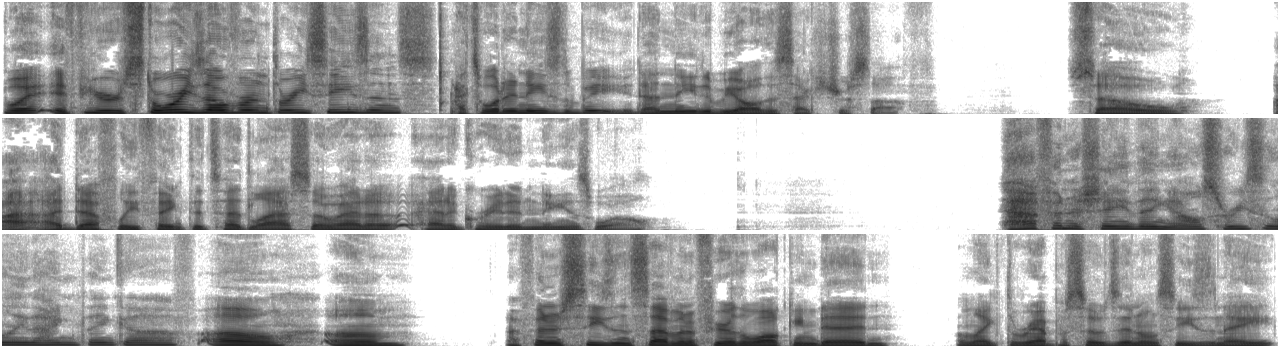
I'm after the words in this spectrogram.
But if your story's over in three seasons, that's what it needs to be. It doesn't need to be all this extra stuff. So I, I definitely think that Ted Lasso had a had a great ending as well. Have I finished anything else recently that I can think of? Oh, um, I finished season seven of Fear the Walking Dead. I'm like three episodes in on season eight.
